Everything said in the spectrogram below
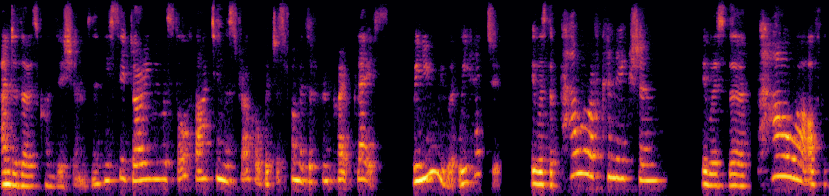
under those conditions? And he said, Dori, we were still fighting the struggle, but just from a different place. We knew we, were, we had to. It was the power of connection, it was the power of the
